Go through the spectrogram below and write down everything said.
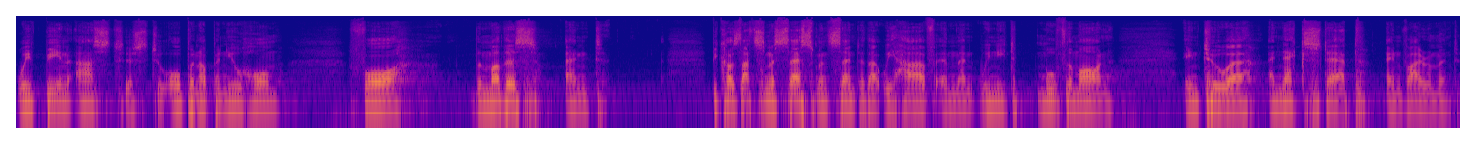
we've been asked just to open up a new home for the mothers and because that's an assessment center that we have, and then we need to move them on into a, a next step environment.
